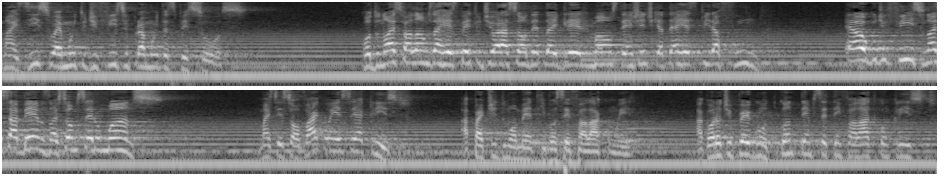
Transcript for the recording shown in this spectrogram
Mas isso é muito difícil para muitas pessoas. Quando nós falamos a respeito de oração dentro da igreja, irmãos, tem gente que até respira fundo. É algo difícil, nós sabemos, nós somos seres humanos. Mas você só vai conhecer a Cristo a partir do momento que você falar com Ele. Agora eu te pergunto: quanto tempo você tem falado com Cristo?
